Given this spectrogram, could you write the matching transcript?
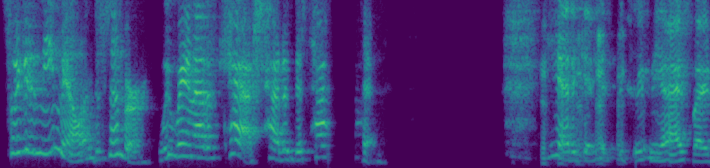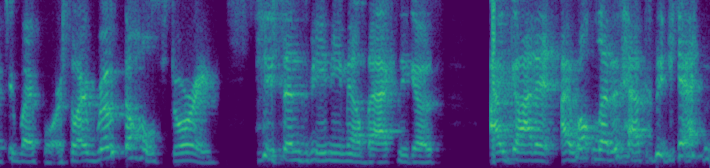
So I get an email in December. We ran out of cash. How did this happen? he had to get hit between the eyes by a two by four. So I wrote the whole story. He sends me an email back and he goes, I got it. I won't let it happen again.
